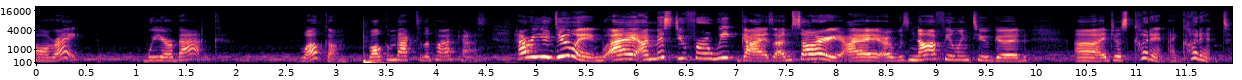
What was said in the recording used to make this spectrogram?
All right, we are back. Welcome. Welcome back to the podcast. How are you doing? I, I missed you for a week, guys. I'm sorry. I, I was not feeling too good. Uh, I just couldn't. I couldn't.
